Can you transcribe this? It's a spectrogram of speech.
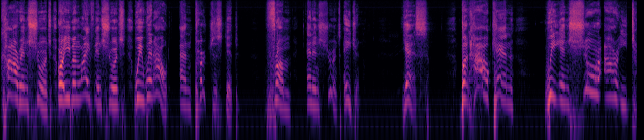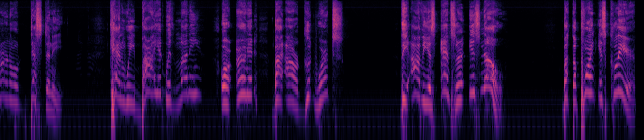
car insurance or even life insurance, we went out and purchased it from an insurance agent. Yes. But how can we ensure our eternal destiny? Can we buy it with money or earn it by our good works? The obvious answer is no. But the point is clear.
